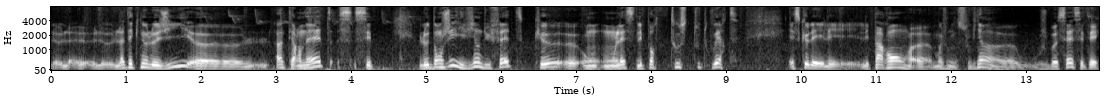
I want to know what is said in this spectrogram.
la technologie, euh, Internet, c'est le danger, il vient du fait que euh, on, laisse les portes tous toutes ouvertes. Est-ce que les, les, parents, moi je me souviens où je bossais, c'était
